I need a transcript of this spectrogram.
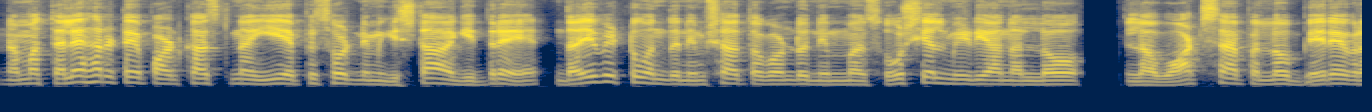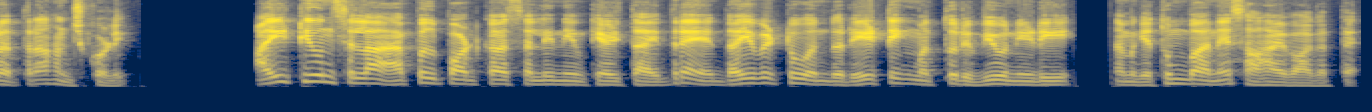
ನಮ್ಮ ತಲೆಹರಟೆ ಪಾಡ್ಕಾಸ್ಟ್ನ ಈ ಎಪಿಸೋಡ್ ನಿಮ್ಗೆ ಇಷ್ಟ ಆಗಿದ್ರೆ ದಯವಿಟ್ಟು ಒಂದು ನಿಮಿಷ ತಗೊಂಡು ನಿಮ್ಮ ಸೋಷಿಯಲ್ ಮೀಡಿಯಾನಲ್ಲೋ ಇಲ್ಲ ವಾಟ್ಸ್ಆ್ಯಪ್ ಅಲ್ಲೋ ಬೇರೆಯವ್ರ ಹತ್ರ ಹಂಚ್ಕೊಳ್ಳಿ. ಐಟ್ಯೂನ್ಸ್ ಎಲ್ಲ ಆಪಲ್ ಪಾಡ್ಕಾಸ್ಟ್ ಅಲ್ಲಿ ನೀವು ಕೇಳ್ತಾ ಇದ್ರೆ ದಯವಿಟ್ಟು ಒಂದು ರೇಟಿಂಗ್ ಮತ್ತು ರಿವ್ಯೂ ನೀಡಿ, ನಮಗೆ ತುಂಬಾನೇ ಸಹಾಯವಾಗುತ್ತೆ.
